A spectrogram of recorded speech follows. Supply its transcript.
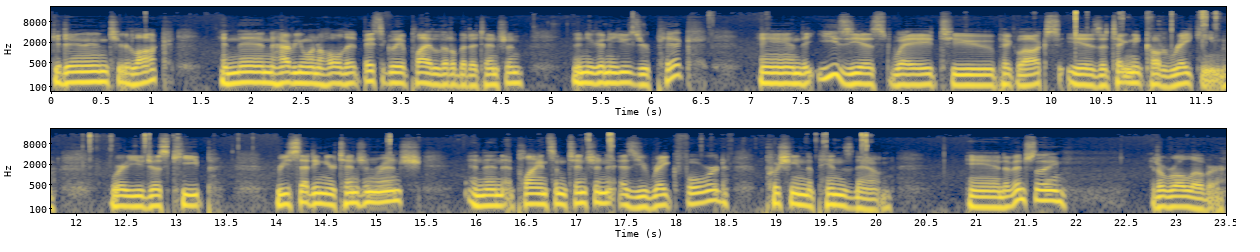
get it into your lock, and then however you want to hold it basically apply a little bit of tension. Then you're going to use your pick and the easiest way to pick locks is a technique called raking where you just keep resetting your tension wrench and then applying some tension as you rake forward pushing the pins down. And eventually it'll roll over.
